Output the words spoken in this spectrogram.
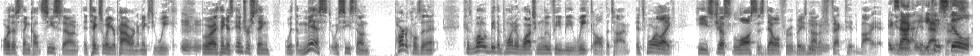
or this thing called sea stone, it takes away your power and it makes you weak. Mm-hmm. But what I think is interesting with the mist with sea stone particles in it, because what would be the point of watching Luffy be weak all the time? It's more like he's just lost his devil fruit, but he's not affected by it. in that- Mm-hmm. Exactly. in he can sense. still,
